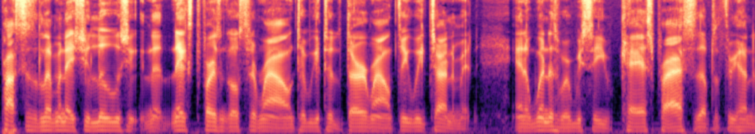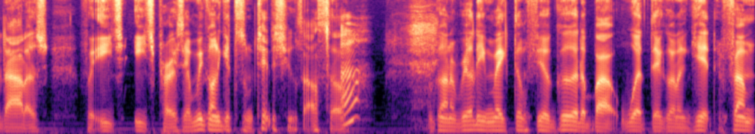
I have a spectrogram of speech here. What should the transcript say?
process of elimination. You lose, you, the next person goes to the round until we get to the third round, three week tournament, and the winners will receive cash prizes up to three hundred dollars for each each person. And we're going to get to some tennis shoes also. Ah. We're going to really make them feel good about what they're going to get from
